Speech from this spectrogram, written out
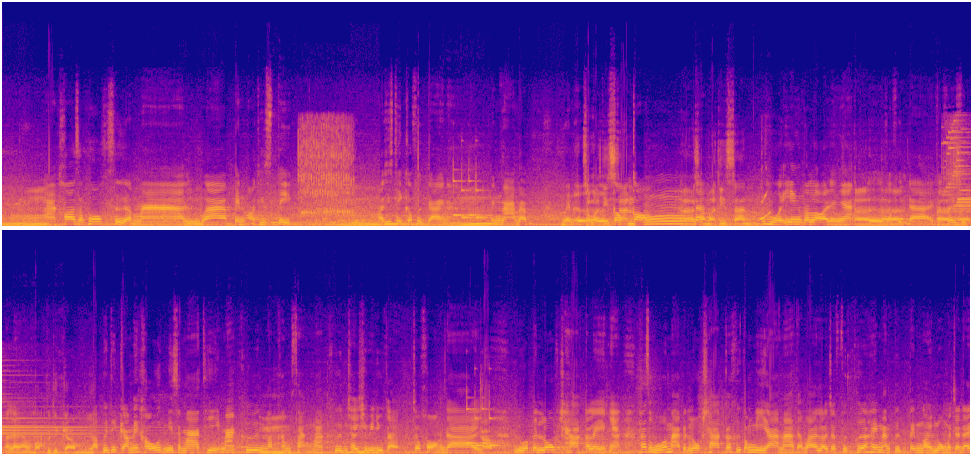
อืมอ่าข้อสะโพกเสื่อมมาหรือว่าเป็นออทิสติกออทิสติกก็ฝึกได้นะ เป็นหมาแบบ เหมือนเออสมาธิเออสั้นก้องๆอ่าแบสบมาธิสั้น หัวเอียงตลอดอย่างเงี้ยเออก็ฝึกได้ก็เคยฝึกมาแล้วปรับพฤติกรรมปเนี่ยรับพฤติกรรมให้เขามีสมาธิมากขึ้นอืมรับคำสั่งมากขึ้นใช้ชีวิตอยู่กับเจ้าของได้ครับหรือว่าเป็นโรคชักอะไรอย่างเงี้ยถ้าสมมติว่าหมาเป็นโรคชักก็คือต้องมียามา แต่ว่าเราจะฝึกเพื่อให้มันตื่นเต้นน้อยลงมันจะได้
